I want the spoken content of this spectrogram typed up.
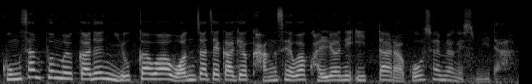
공산품 물가는 유가와 원자재 가격 강세와 관련이 있다라고 설명했습니다.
